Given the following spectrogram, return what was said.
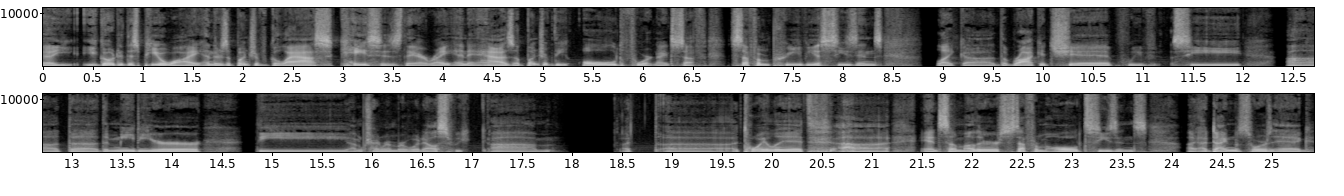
uh, you go to this POI and there's a bunch of glass cases there, right? And it has a bunch of the old Fortnite stuff, stuff from previous seasons, like uh, the rocket ship. We see uh, the the meteor. The I'm trying to remember what else we um a uh, a toilet uh, and some other stuff from old seasons, a dinosaur's egg,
